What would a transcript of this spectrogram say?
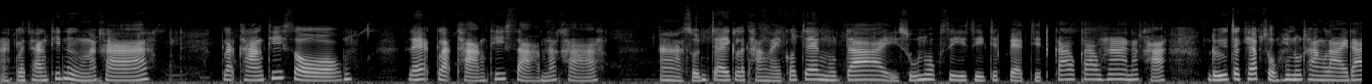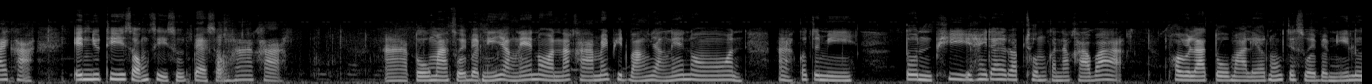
อะกระถางที่ 1 นะคะ กระถางที่ 2 และกระถางที่ 3 นะคะอ่าสนใจกระถางไหนก็แจ้งนุชได้ 0644787995 นะคะ หรือจะแคปส่งให้นุชทางไลน์ได้ค่ะ NUT 240825 ค่ะอ่าโตมาสวยแบบนี้อย่างแน่นอนนะคะ ไม่ผิดหวังอย่างแน่นอนอะก็จะมีต้นพี่ให้ได้รับชมกันนะคะว่า พอเวลาโตมาแล้วน้องจะสวยแบบนี้เล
